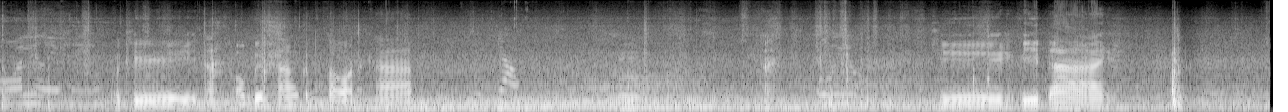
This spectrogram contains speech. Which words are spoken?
ร้อนเลยแฮงโอเค อะ ออกเดินทางกันต่อนะครับ เที่ยวอืม โอ้ย โอเค ปิดได้โ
